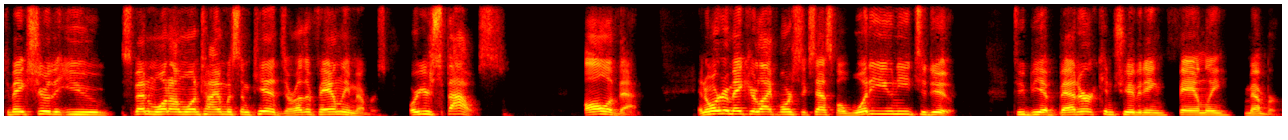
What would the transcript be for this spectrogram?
to make sure that you spend one on one time with some kids or other family members or your spouse? All of that. In order to make your life more successful, what do you need to do to be a better contributing family member?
